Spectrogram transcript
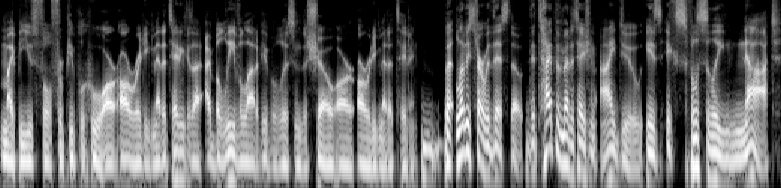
might be useful for people who are already meditating because I, I, believe a lot of people who listen to the show are already meditating. But let me start with this though. The type of meditation I do is explicitly not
